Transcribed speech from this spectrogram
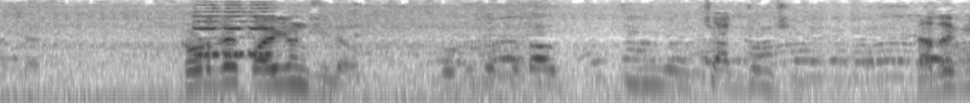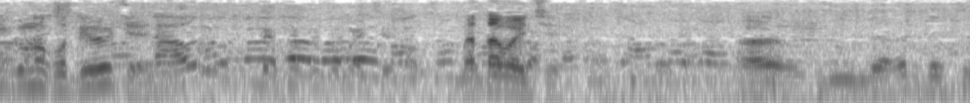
আচ্ছা টোটোতে কয়জন ছিল? টোটোতে টোটাল তিনজন চারজন ছিল। তাদের কি কোনো ক্ষতি হয়েছে? না ব্যথা পাইছে। ব্যথা পাইছে। দেখি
